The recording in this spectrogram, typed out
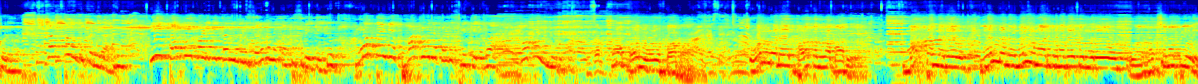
ತುಂಬಿಸಿಕೊಳ್ಳಲು ಕಷ್ಟ ಒಂದು ಕಡೆಯಾದರೆ ಈ ತಂದೆಯ ಕೊಳಗೆ ಕರಿಮಣಿ ಸರವನ್ನು ಕಟ್ಟಿಸಬೇಕೆಂದು ಮುತ್ತೈದೆ ಭಾಗ್ಯವನ್ನು. ಅಯ್ಯೋ ಪಾಪ. ಒಂದೆಡೆ ಬಡತನದ ಬಾಧೆ, ಮತ್ತೊಂದೆಡೆ ಎಲ್ಲನ್ನು ಮದುವೆ ಮಾಡಿಕೊಳ್ಳಬೇಕೆಂದರೆ ವರದಕ್ಷಿಣೆ ಪೀಡೆ.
